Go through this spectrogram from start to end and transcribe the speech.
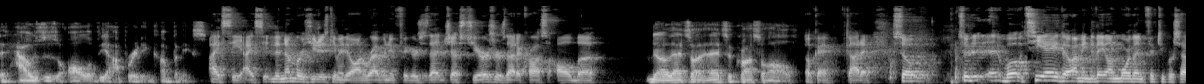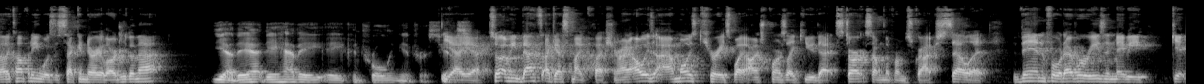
that houses all of the operating companies. I see. I see. The numbers you just gave me though on revenue figures is that just yours, or is that across all the No, that's uh, that's across all. Okay, got it. So, so did, well, TA though. I mean, do they own more than fifty percent of the company? Was the secondary larger than that? Yeah, they ha- they have a, a controlling interest. Yes. Yeah, yeah. So, I mean, that's I guess my question, right? I always, I'm always curious why entrepreneurs like you that start something from scratch, sell it, then for whatever reason, maybe get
